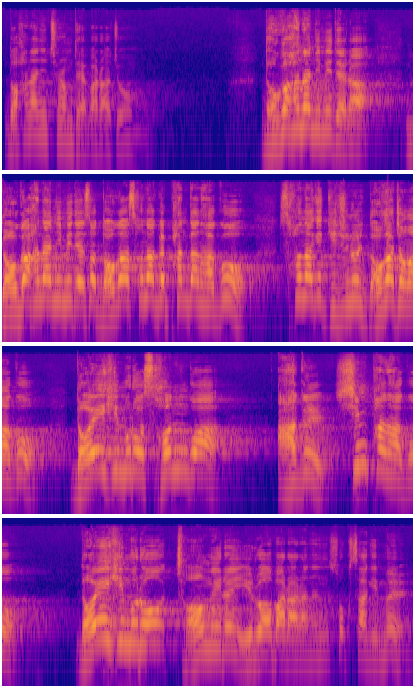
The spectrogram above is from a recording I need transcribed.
너 하나님처럼 돼봐라 좀. 너가 하나님이 되라. 너가 하나님이 돼서 너가 선악을 판단하고 선악의 기준을 너가 정하고 너의 힘으로 선과 악을 심판하고 너의 힘으로 정의를 이루어 봐라라는 속삭임을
